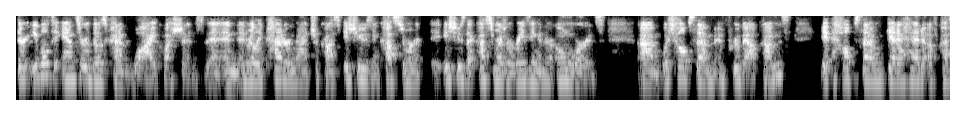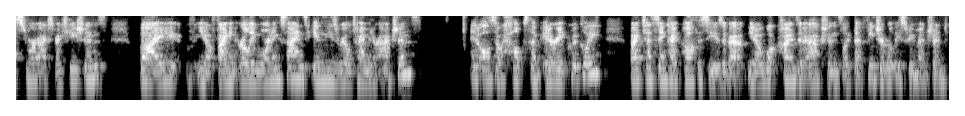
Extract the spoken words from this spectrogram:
they're able to answer those kind of why questions and, and really pattern match across issues and customer issues that customers are raising in their own words, um, which helps them improve outcomes. It helps them get ahead of customer expectations by you know finding early warning signs in these real-time interactions. It also helps them iterate quickly by testing hypotheses about you know what kinds of actions like that feature release we mentioned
